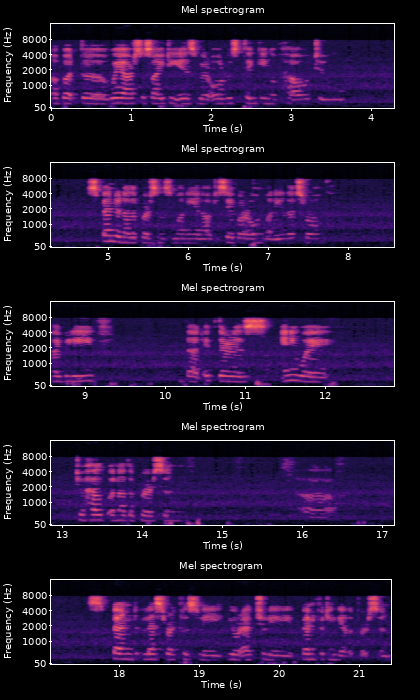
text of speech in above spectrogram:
Uh, but the way our society is, we're always thinking of how to spend another person's money and how to save our own money, and that's wrong. I believe that if there is any way to help another person uh, spend less recklessly, you're actually benefiting the other person,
